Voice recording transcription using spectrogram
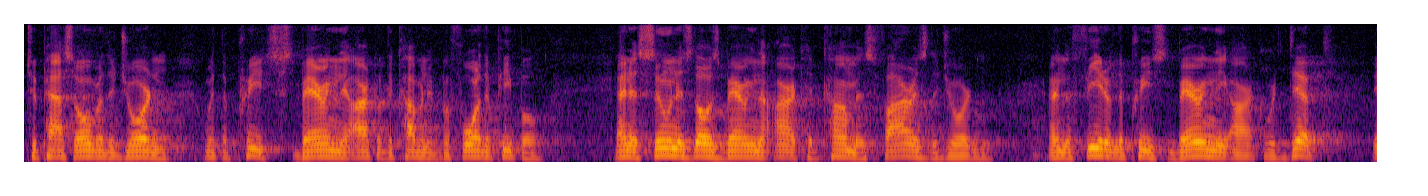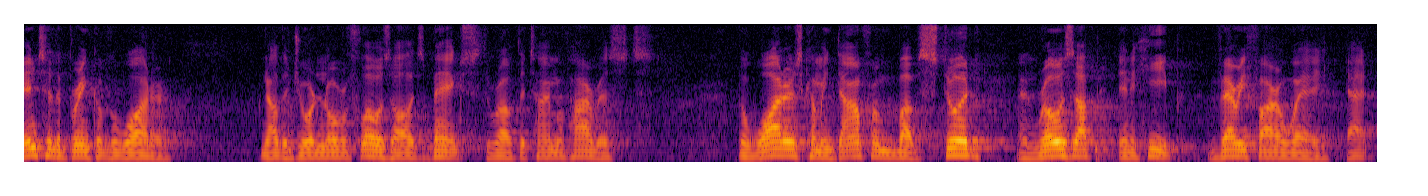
to pass over the Jordan with the priests bearing the ark of the covenant before the people, and as soon as those bearing the ark had come as far as the Jordan, and the feet of the priests bearing the ark were dipped into the brink of the water, now the Jordan overflows all its banks throughout the time of harvest. The waters coming down from above stood and rose up in a heap very far away at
